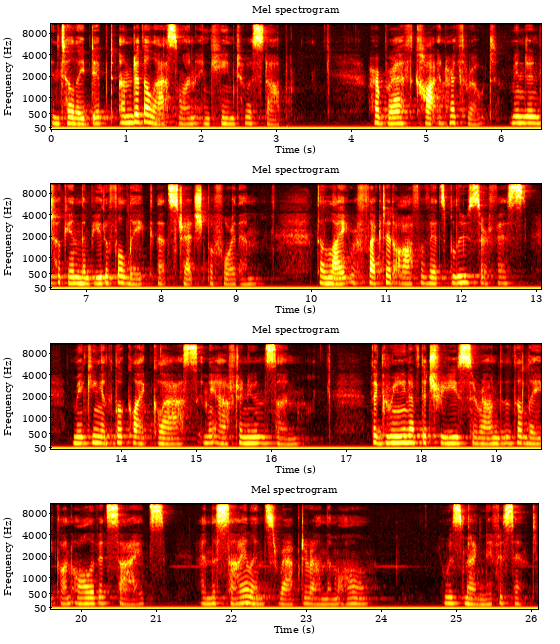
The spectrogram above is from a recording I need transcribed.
until they dipped under the last one and came to a stop. Her breath caught in her throat. Minjin took in the beautiful lake that stretched before them. The light reflected off of its blue surface, making it look like glass in the afternoon sun. The green of the trees surrounded the lake on all of its sides, and the silence wrapped around them all. It was magnificent,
